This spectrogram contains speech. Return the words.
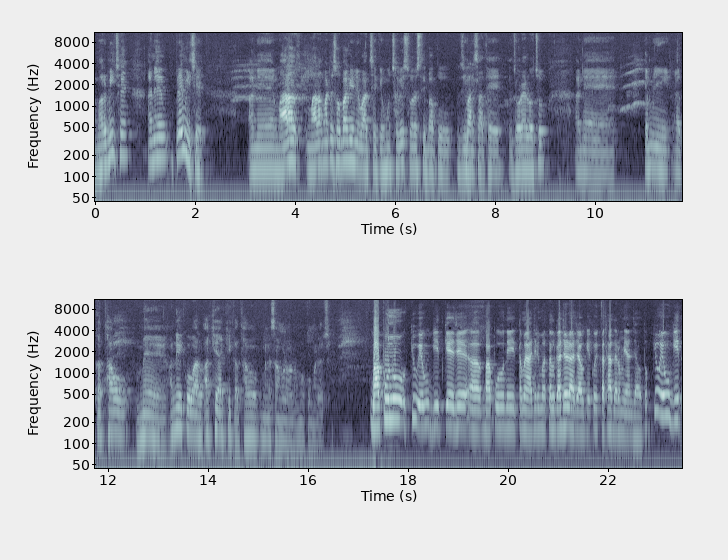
મરમી છે અને પ્રેમી છે. અને મારા મારા માટે સૌભાગ્યની વાત છે કે હું છવ્વીસ વર્ષથી. બાપુજીની સાથે જોડાયેલો છું. અને એમની કથાઓ મેં અનેકો વાર આખી આખી કથાઓ મને સાંભળવાનો મોકો મળ્યો છે. બાપુનું કયું એવું ગીત કે જે બાપુની તમે હાજરીમાં તલગાજડા જાઓ કે કોઈ કથા દરમિયાન જાઓ તો કયું એવું ગીત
